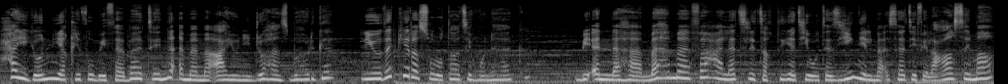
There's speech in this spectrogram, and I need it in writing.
حي يقف بثبات أمام أعين جوهانسبرغ ليذكر السلطات هناك بأنها مهما فعلت لتغطية وتزيين المأساة في العاصمة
